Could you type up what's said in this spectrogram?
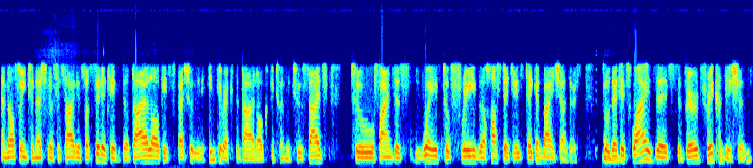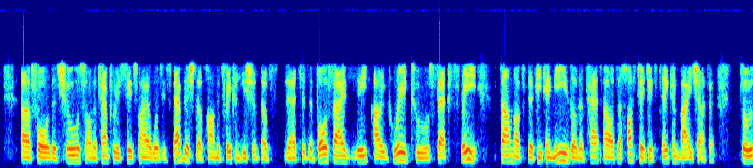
And also international society facilitates the dialogue, especially the indirect dialogue between the two sides to find this way to free the hostages taken by each other. So mm-hmm. that is why this very precondition uh, for the truce or the temporary ceasefire was established upon the precondition of that the both sides they are agreed to set free some of the detainees or the or the hostages taken by each other. So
